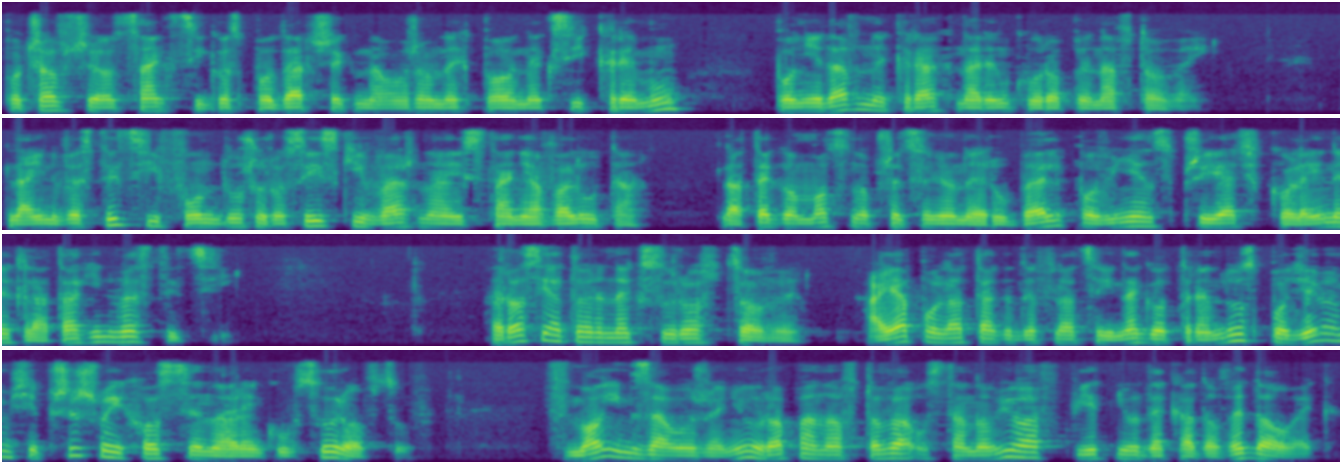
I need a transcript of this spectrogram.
począwszy od sankcji gospodarczych nałożonych po aneksji Krymu, po niedawny krach na rynku ropy naftowej. Dla inwestycji w fundusz rosyjski ważna jest tania waluta, dlatego mocno przeceniony rubel powinien sprzyjać w kolejnych latach inwestycji. Rosja to rynek surowcowy, a ja po latach deflacyjnego trendu spodziewam się przyszłej hossy na rynku surowców. W moim założeniu ropa naftowa ustanowiła w kwietniu dekadowy dołek.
